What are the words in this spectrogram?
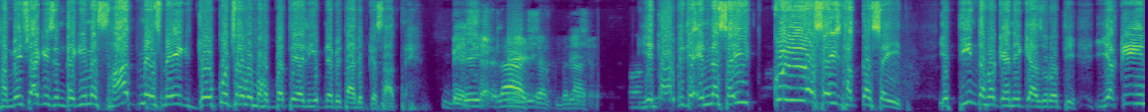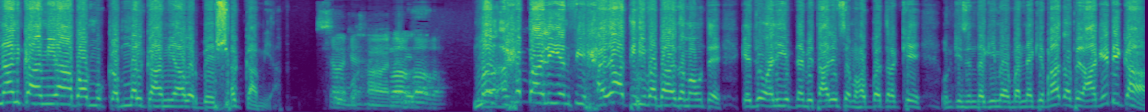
ہمیشہ کی زندگی میں ساتھ میں اس میں جو کچھ ہے وہ محبت علی ابن ابی طالب کے ساتھ ہے۔ یہ جوڑ دیجیے ان سعید کل سعید حق سعید۔ یہ تین دفعہ کہنے کی کیا ضرورت تھی؟ یقیناً کامیاب اور مکمل کامیاب اور بے شک کامیاب۔ کیا کہنے سبحان واہ اللہ۔ واہ۔ واہ من احب علی فی حیات ہی و بعد موتے کہ جو علی ابن ابی طالب سے محبت رکھے ان کی زندگی میں اور مرنے کے بعد اور پھر آگے بھی کہا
